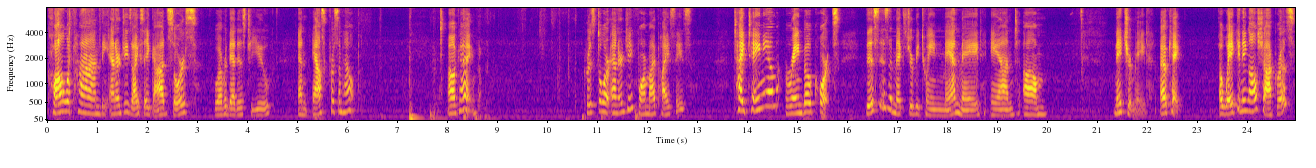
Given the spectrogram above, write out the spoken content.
call upon the energies, I say God, source, whoever that is to you, and ask for some help. Okay crystal or energy for my Pisces. Titanium rainbow quartz. This is a mixture between man-made and um, nature-made. Okay, awakening all chakras,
